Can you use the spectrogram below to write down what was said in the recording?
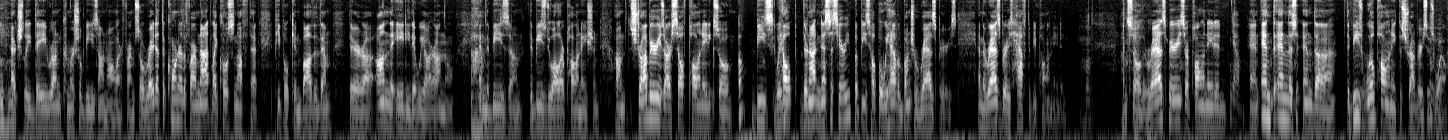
Mhm. Actually, they run commercial bees on all our farms. So right at the corner of the farm, not like close enough that people can bother them. They're uh, on the 80 that we are on though, Uh-huh. and the bees um, the bees do all our pollination. Um, strawberries are self-pollinating, so Oh, bees when- help. They're not necessary, but bees help. But we have a bunch of raspberries, and the raspberries have to be pollinated. Mhm. And so the raspberries are pollinated, Yeah. and and and this and uh, the bees will pollinate the strawberries as Mhm. well,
